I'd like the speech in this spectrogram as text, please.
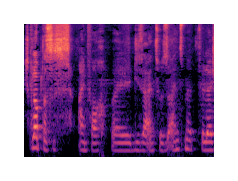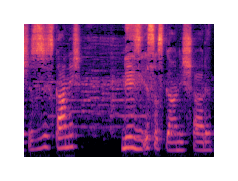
Ich glaube, das ist einfach, weil dieser 1 vs 1 Map, vielleicht ist es es gar nicht. Nee, sie ist es gar nicht. Schade.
